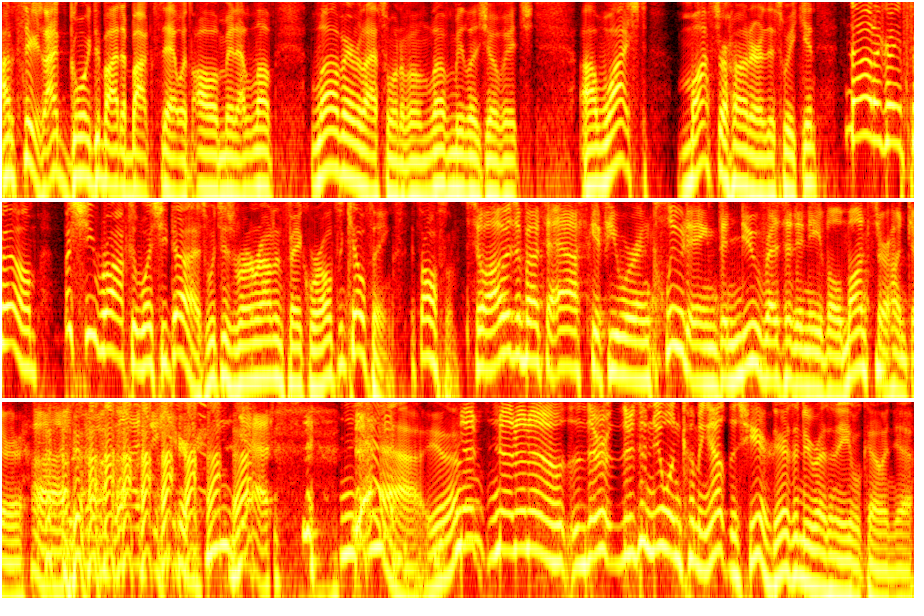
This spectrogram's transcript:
I'm serious. I'm going to buy the box set with all of them in. I love, love every last one of them. Love Milla. Uh, watched Monster Hunter this weekend. Not a great film, but she rocks at what she does, which is run around in fake worlds and kill things. It's awesome. so I was about to ask if you were including the new Resident Evil Monster Hunter. Uh, so I'm glad to hear. yes. Yeah, you know? No, no, no, no. no. There, there's a new one coming out this year. There's a new Resident Evil coming. Yeah.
